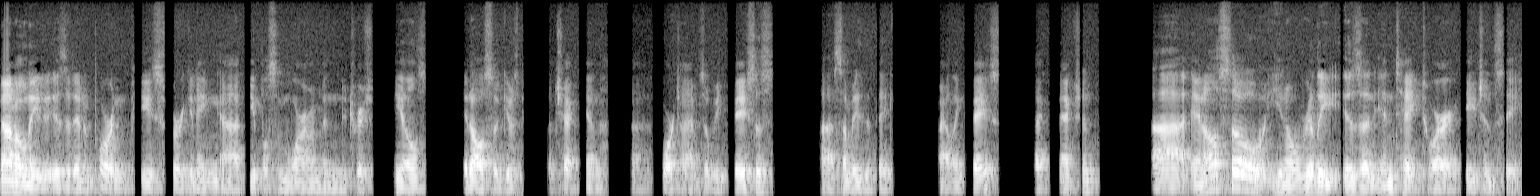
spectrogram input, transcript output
not only is it an important piece for getting uh, people some warm and nutritious meals, it also gives people a check-in uh, four times a week basis, uh, somebody that they can smiling face, that connection. Uh, and also, you know, really is an intake to our agency.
